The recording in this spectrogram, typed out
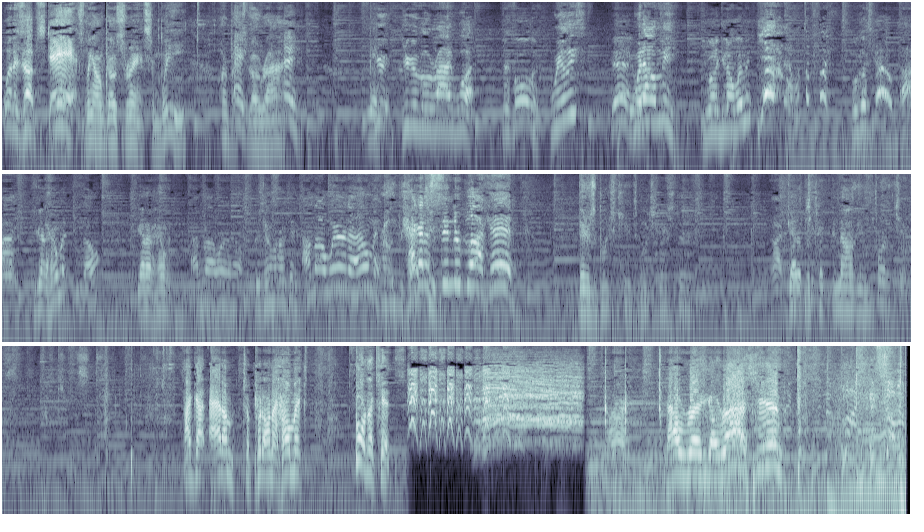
What is upstairs? We on Ghost Ranch, and we are about to go ride. Hey, You're, you're gonna go ride what? the four Wheelies? Yeah. Without me? you want to get on with me? Yeah. What the fuck? Well, let's go. All right. You got a helmet? No, You gotta have a helmet. I'm not wearing a helmet. There's a helmet right there. I'm not wearing a helmet. Bro, you I got a to. cinder block head. There's a bunch of kids watching our stuff. Right, Gotta protect the noggin. For the kids. I got Adam to put on a helmet for the kids. All right. Now we're ready to go ride, Shin.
